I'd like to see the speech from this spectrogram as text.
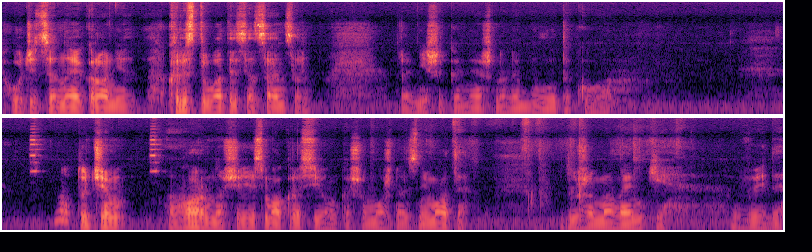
Хочеться на екрані користуватися сенсором. Раніше, звісно, не було такого. Ну, тут чим гарно, що є макросйомка, що можна знімати дуже маленькі види.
